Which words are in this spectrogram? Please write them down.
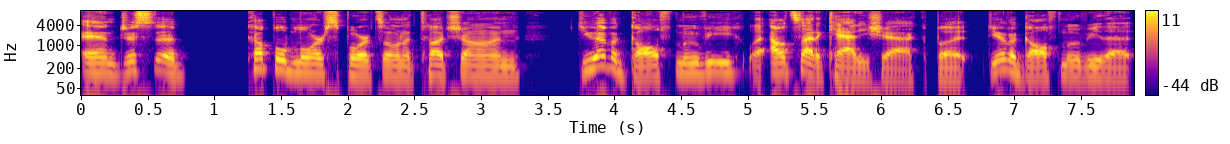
and just a couple more sports I want to touch on. Do you have a golf movie outside of Caddyshack? But do you have a golf movie that?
